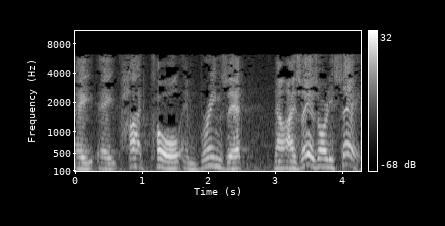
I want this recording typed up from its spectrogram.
a, a hot coal and brings it. Now, Isaiah is already saved,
